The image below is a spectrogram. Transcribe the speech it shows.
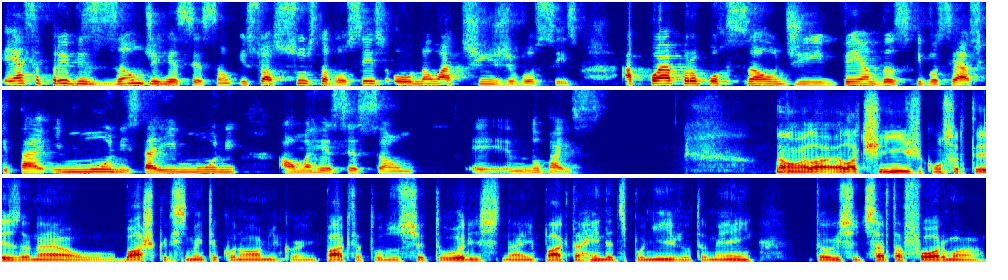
Essa previsão de recessão, isso assusta vocês ou não atinge vocês? Qual é a proporção de vendas que você acha que está imune, estaria imune a uma recessão é, no país? Não, ela, ela atinge com certeza, né, o baixo crescimento econômico, impacta todos os setores, né, impacta a renda disponível também. Então isso de certa forma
